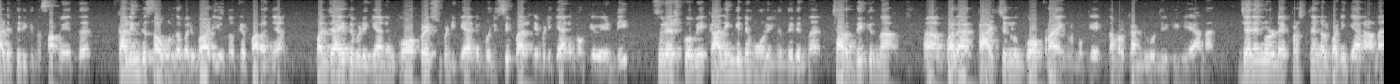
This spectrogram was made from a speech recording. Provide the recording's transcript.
അടുത്തിരിക്കുന്ന സമയത്ത് കലിംഗ് സൗഹൃദ പരിപാടി എന്നൊക്കെ പറഞ്ഞ് പഞ്ചായത്ത് പിടിക്കാനും കോർപ്പറേഷൻ പിടിക്കാനും മുനിസിപ്പാലിറ്റി പിടിക്കാനും ഒക്കെ വേണ്ടി സുരേഷ് ഗോപി കലിങ്കിന്റെ മുകളിൽ നിന്നിരുന്ന് ഛർദ്ദിക്കുന്ന പല കാഴ്ചകളും കോപ്രായങ്ങളും ഒക്കെ നമ്മൾ കണ്ടുകൊണ്ടിരിക്കുകയാണ്. ജനങ്ങളുടെ പ്രശ്നങ്ങൾ പഠിക്കാനാണ്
